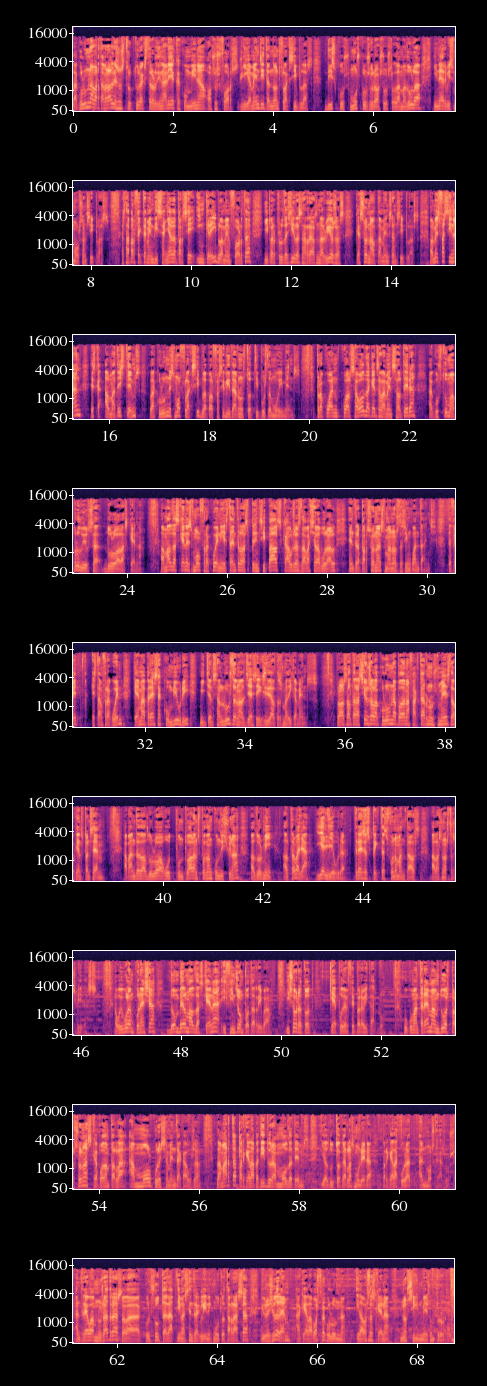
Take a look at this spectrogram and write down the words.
La columna vertebral és una estructura extraordinària que combina ossos forts, lligaments i tendons flexibles, discos, músculs grossos, la medula i nervis molt sensibles. Està perfectament dissenyada per ser increïblement forta i per protegir les arrels nervioses, que són altament sensibles. El més fascinant és que, al mateix temps, la columna és molt flexible per facilitar-nos tot tipus de moviments. Però quan qualsevol d'aquests elements s'altera, acostuma a produir-se dolor a l'esquena. El mal d'esquena és molt freqüent i està entre les principals causes de baixa laboral entre persones menors de 50 anys. De fet, és tan freqüent que hem après a conviure mitjançant l'ús d'analgèsics i d'altres medicaments. Però les alteracions a la columna poden afectar-nos més del que ens pensem. A banda del dolor agut puntual, ens poden condicionar el dormir, el treballar i el lleure, tres aspectes fonamentals a les nostres vides. Avui volem conèixer d'on ve el mal d'esquena i fins on pot arribar. I, sobretot, què podem fer per evitar-lo. Ho comentarem amb dues persones que poden parlar amb molt coneixement de causa. La Marta, perquè l'ha patit durant molt de temps, i el doctor Carles Morera, perquè l'ha curat en molts casos. Entreu amb nosaltres a la consulta d'Àptima Centre Clínic Mutu Terrassa i us ajudarem a que la vostra columna i la vostra esquena no siguin més un problema.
